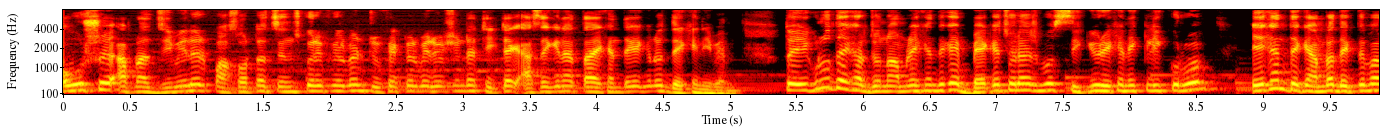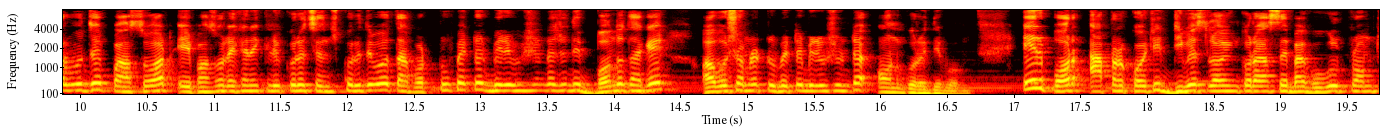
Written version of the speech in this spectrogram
অবশ্যই আপনার জিমেলের পাসওয়ার্ডটা চেঞ্জ করে ফেলবেন টু ফ্যাক্টর ভেরিফিকেশনটা ঠিকঠাক আছে কিনা তা এখান থেকে কিন্তু দেখে নেবেন। তো এগুলো দেখার জন্য আমরা এখান থেকে ব্যাকে চলে আসব সিকিউর এখানে ক্লিক করব। এখান থেকে আমরা দেখতে পারব যে পাসওয়ার্ড এই পাসওয়ার্ড এখানে ক্লিক করে চেঞ্জ করে দেবো। তারপর টু ফ্যাক্টর ভেরিফিকেশনটা যদি বন্ধ থাকে অবশ্যই আমরা টু ফ্যাক্টর ভেরিফিকেশনটা অন করে দিব। এরপর আপনার কয়টি ডিভাইস লগ ইন করা আছে বা গুগল প্রম্পট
